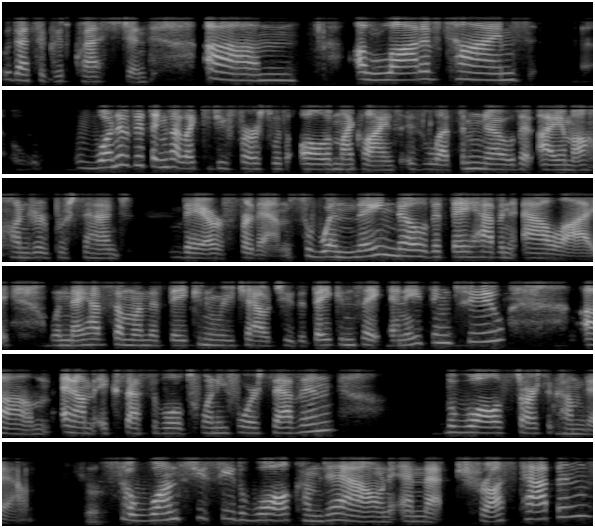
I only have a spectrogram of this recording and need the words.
Well, that's a good question. Um, a lot of times, one of the things I like to do first with all of my clients is let them know that I am 100% there for them. So when they know that they have an ally, when they have someone that they can reach out to, that they can say anything to, um, and I'm accessible 24 7, the walls start to come down. Sure. So once you see the wall come down and that trust happens,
